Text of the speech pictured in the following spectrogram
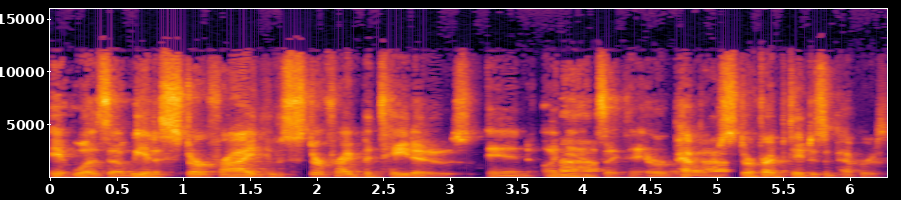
it was uh, we had a stir fried. It was stir fried potatoes and onions, uh-huh. I think, or peppers, uh-huh. stir fried potatoes and peppers.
